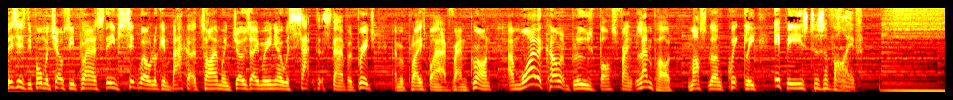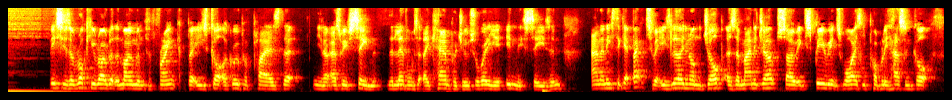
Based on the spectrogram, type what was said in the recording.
This is the former Chelsea player Steve Sidwell looking back at a time when Jose Mourinho was sacked at Stamford Bridge and replaced by Avram Grant, and why the current Blues boss Frank Lampard must learn quickly if he is to survive. This is a rocky road at the moment for Frank, but he's got a group of players that, you know, as we've seen, the levels that they can produce already in this season and he needs to get back to it. He's learning on the job as a manager, so experience wise, he probably hasn't got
